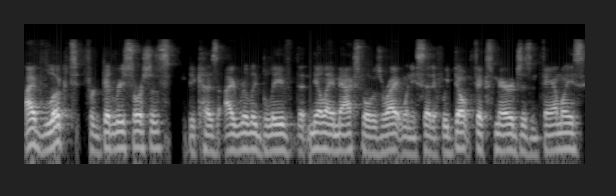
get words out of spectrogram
I've looked for good resources because I really believe that Neal A. Maxwell was right when he said if we don't fix marriages and families,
